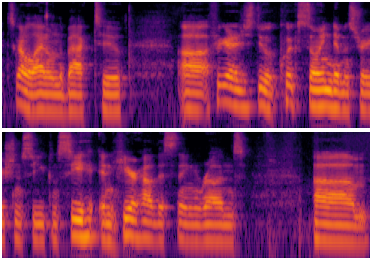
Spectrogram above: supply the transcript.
it's got a light on the back too. Uh, I figured I'd just do a quick sewing demonstration so you can see and hear how this thing runs. Um,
